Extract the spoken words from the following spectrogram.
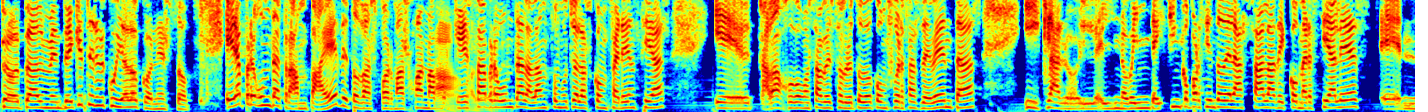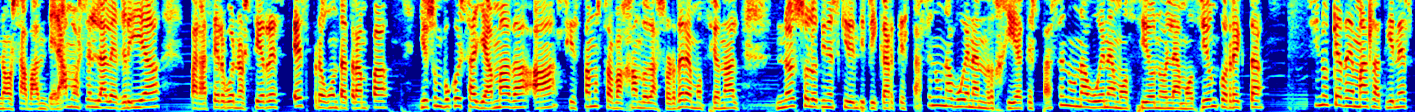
Totalmente, hay que tener cuidado con esto. Era pregunta trampa, ¿eh? de todas formas, Juanma, ah, porque esta pregunta la lanzo mucho en las conferencias. Eh, trabajo, como sabes, sobre todo con fuerzas de ventas. Y claro, el, 95% de la sala de comerciales eh, nos abanderamos en la alegría para hacer buenos cierres. Es pregunta trampa y es un poco esa llamada a si estamos trabajando la sordera emocional, no solo tienes que identificar que estás en una buena energía, que estás en una buena emoción o en la emoción correcta, sino que además la tienes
